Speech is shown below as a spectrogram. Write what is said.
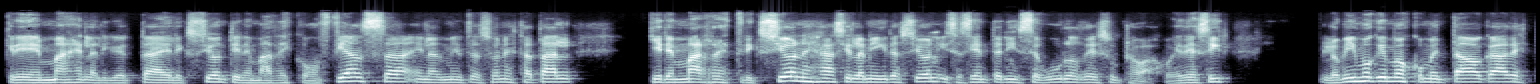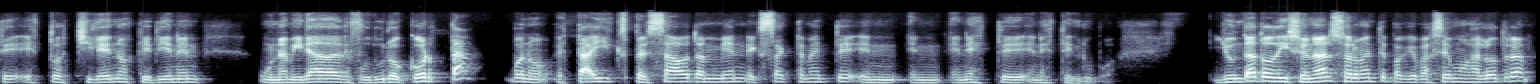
creen más en la libertad de elección, tienen más desconfianza en la administración estatal, quieren más restricciones hacia la migración y se sienten inseguros de su trabajo. Es decir, Lo mismo que hemos comentado acá de este, estos chilenos que tienen una mirada de futuro corta, bueno, está ahí expresado también exactamente en, en, este, en este grupo. Y un dato adicional, solamente para que pasemos al otro,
